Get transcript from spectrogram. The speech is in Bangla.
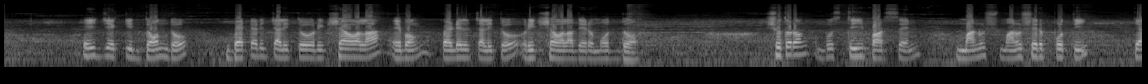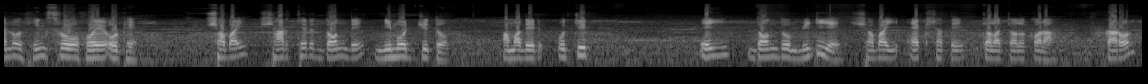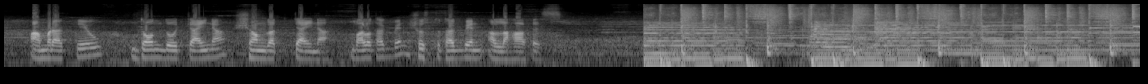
এই যে একটি দ্বন্দ্ব, ব্যাটারি চালিত রিক্সাওয়ালা এবং প্যাডেল চালিত রিক্সাওয়ালাদের মধ্য। সুতরাং বুঝতেই পারছেন, মানুষ মানুষের প্রতি কেন হিংস্র হয়ে ওঠে? সবাই স্বার্থের দ্বন্দ্বে নিমজ্জিত। আমাদের উচিত এই দ্বন্দ্ব মিটিয়ে সবাই একসাথে চলাচল করা। কারণ আমরা কেউ দ্বন্দ্ব চাই না, সংঘাত চাই না। ভালো থাকবেন, সুস্থ থাকবেন। আল্লাহ হাফেজ।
